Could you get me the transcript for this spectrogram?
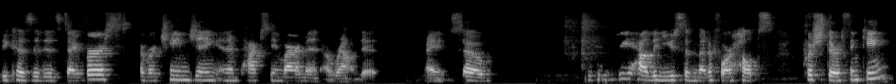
because it is diverse, ever changing, and impacts the environment around it. Right. So you can see how the use of metaphor helps push their thinking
